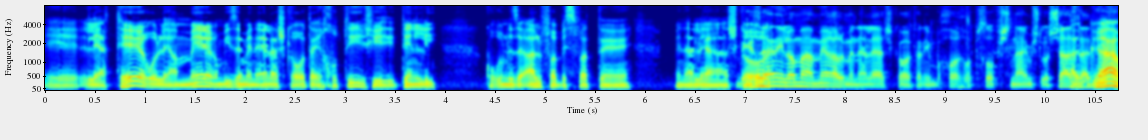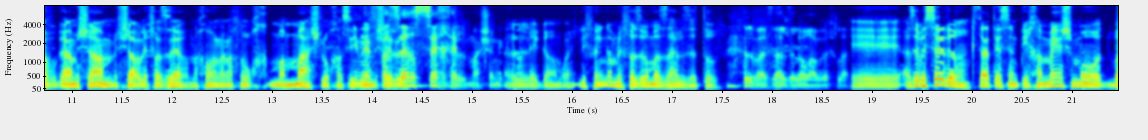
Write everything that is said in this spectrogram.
אה, לאתר או להמר מי זה מנהל ההשקעות האיכותי, שייתן לי, קוראים לזה אלפא בשפת מנהלי בגלל ההשקעות. זה אני לא מהמר על מנהלי השקעות, אני בוחר בסוף שניים, שלושה, זה עדיף. אגב, גם שם אפשר לפזר, נכון? אנחנו ממש לא אני חסידים של... מפזר שכל, מה שנקרא. לגמרי. לפעמים גם לפזר מזל זה טוב. מזל זה לא רע בכלל. אה, אז זה בסדר, קצת S&P 500, ב...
